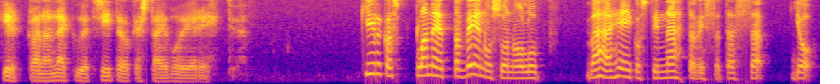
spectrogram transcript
kirkkaana näkyy, että siitä oikeastaan ei voi erehtyä. Kirkas planeetta Venus on ollut vähän heikosti nähtävissä tässä jo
